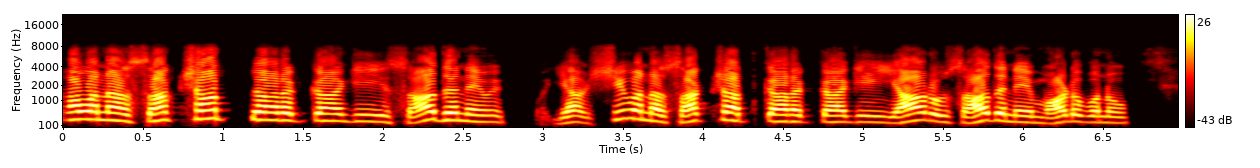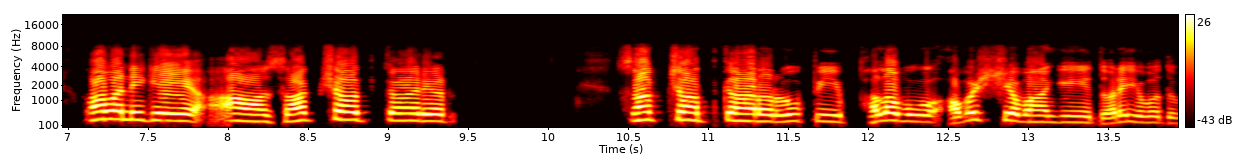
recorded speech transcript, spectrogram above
ಅವನ ಸಾಕ್ಷಾತ್ಕಾರಕ್ಕಾಗಿ ಸಾಧನೆ ಶಿವನ ಸಾಕ್ಷಾತ್ಕಾರಕ್ಕಾಗಿ ಯಾರು ಸಾಧನೆ ಮಾಡುವನು? ಅವನಿಗೆ ಆ ಸಾಕ್ಷಾತ್ಕಾರ ಸಾಕ್ಷಾತ್ಕಾರ ರೂಪಿ ಫಲವು ಅವಶ್ಯವಾಗಿ ದೊರೆಯುವುದು.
